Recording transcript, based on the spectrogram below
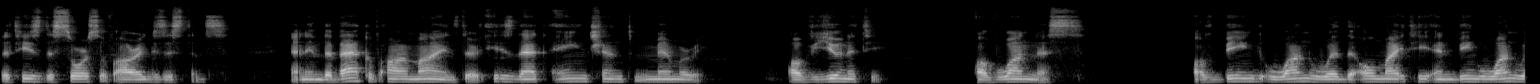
that He is the source of our existence. And in the back of our minds, there is that ancient memory of unity, of oneness, of being one with the Almighty and being one with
